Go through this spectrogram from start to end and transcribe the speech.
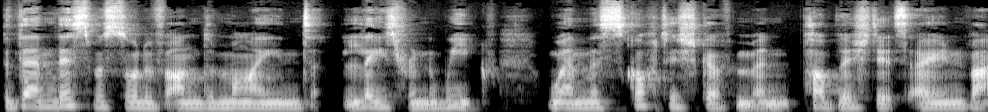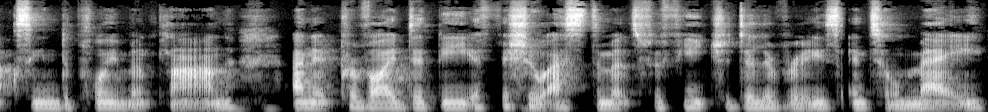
But then this was sort of undermined later in the week when the Scottish government published its own vaccine deployment plan and it provided the official estimates for future deliveries until May.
